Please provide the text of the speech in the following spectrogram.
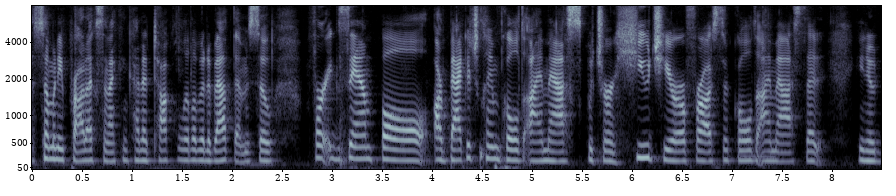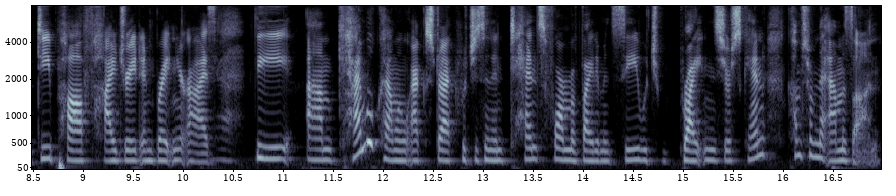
so many products, and I can kind of talk a little bit about them. So, for example, our baggage claim gold eye masks, which are a huge hero for us, they're gold eye masks that you know depuff, hydrate, and brighten your eyes. The um, camu camu extract, which is an intense form of vitamin C, which brightens your skin, comes from the Amazon.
